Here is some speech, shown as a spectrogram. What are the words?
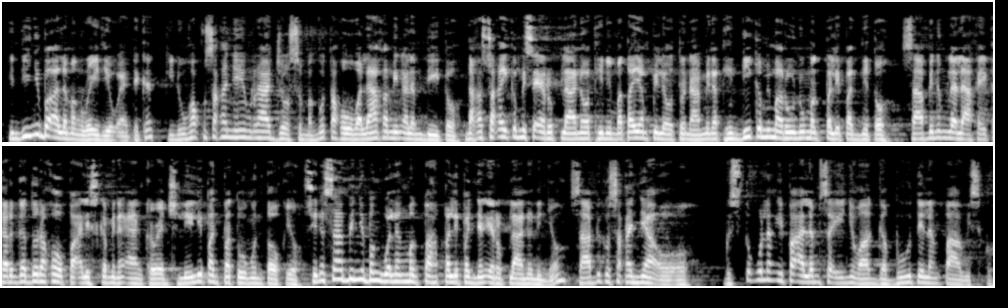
Hindi niyo ba alam ang radio etiquette? Kinuha ko sa kanya yung radyo, sumagot ako, wala kaming alam dito. Nakasakay kami sa eroplano at hinimatay ang piloto namin at hindi kami marunong magpalipad nito. Sabi ng lalaki, kargador ako, paalis kami ng Anchorage, lilipad patungong Tokyo. Sinasabi niyo bang walang magpapalipad ng eroplano ninyo? Sabi ko sa kanya, oo. Gusto ko lang ipaalam sa inyo ha, gabuti lang pawis ko.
